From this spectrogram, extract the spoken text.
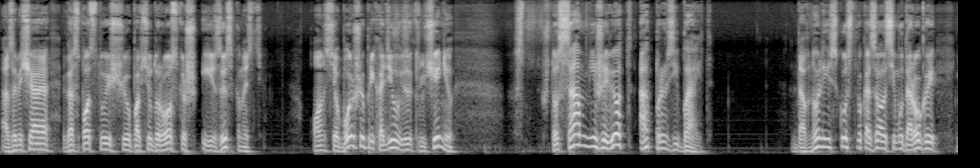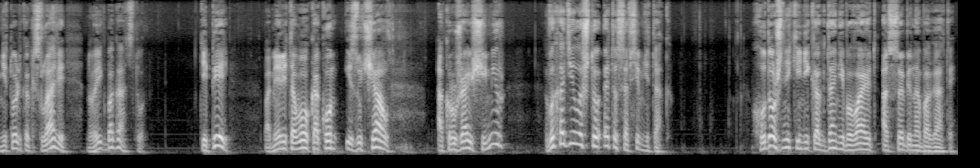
а замечая господствующую повсюду роскошь и изысканность, он все больше приходил к заключению, что сам не живет, а прозябает. Давно ли искусство казалось ему дорогой не только к славе, но и к богатству? Теперь, по мере того, как он изучал окружающий мир, Выходило, что это совсем не так. Художники никогда не бывают особенно богаты.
